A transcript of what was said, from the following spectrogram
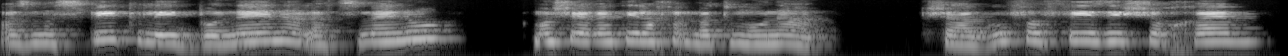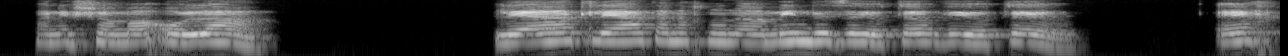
אז מספיק להתבונן על עצמנו, כמו שהראיתי לכם בתמונה. כשהגוף הפיזי שוכב, הנשמה עולה. לאט לאט אנחנו נאמין בזה יותר ויותר. איך?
